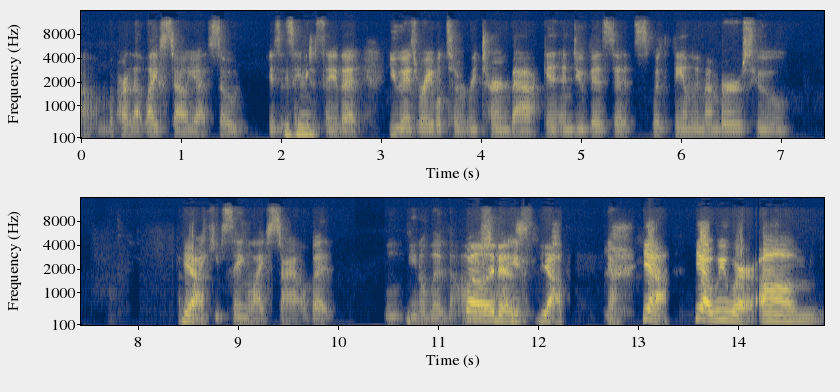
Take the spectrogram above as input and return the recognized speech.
um, a part of that lifestyle yet. So is it mm-hmm. safe to say that you guys were able to return back and, and do visits with family members who, I yeah, I keep saying lifestyle, but you know, live the Amish well, it life. is, yeah, yeah, yeah, yeah. We were. Um,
